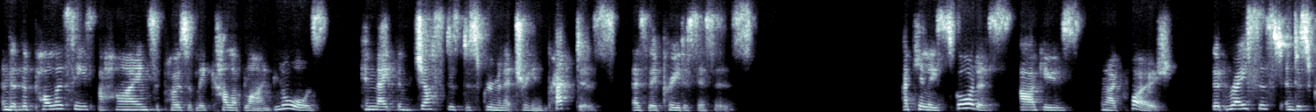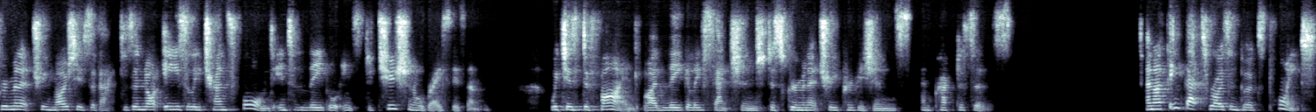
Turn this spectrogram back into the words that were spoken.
and that the policies behind supposedly colorblind laws can make them just as discriminatory in practice as their predecessors. Achilles Skordas argues, and I quote, that racist and discriminatory motives of actors are not easily transformed into legal institutional racism, which is defined by legally sanctioned discriminatory provisions and practices. And I think that's Rosenberg's point.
